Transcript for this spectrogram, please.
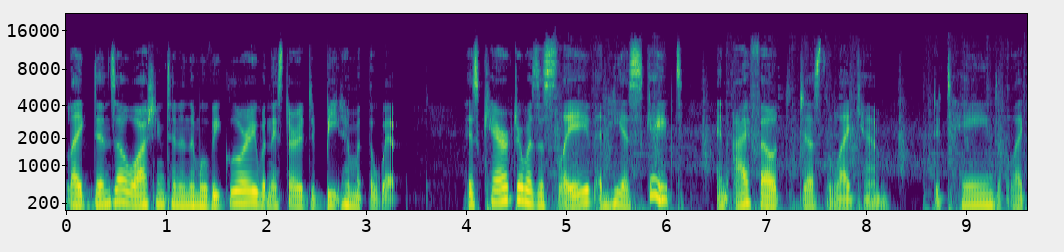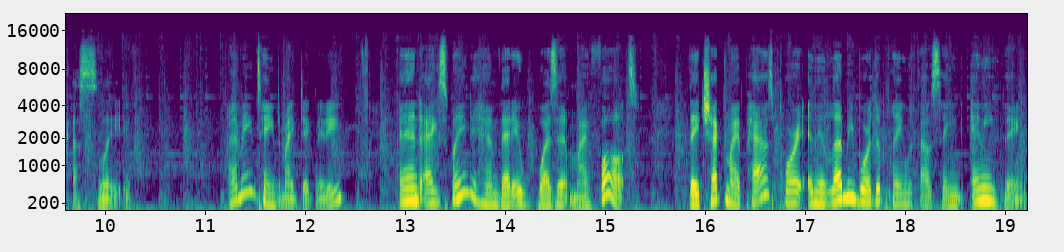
like Denzel Washington in the movie Glory when they started to beat him with the whip. His character was a slave and he escaped, and I felt just like him, detained like a slave. I maintained my dignity, and I explained to him that it wasn't my fault. They checked my passport and they let me board the plane without saying anything.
